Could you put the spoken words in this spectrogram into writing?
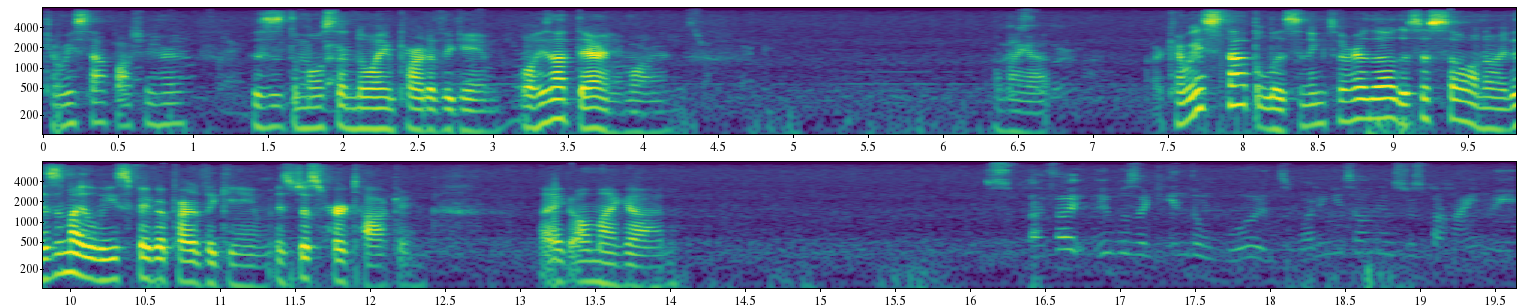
can we stop watching her? This is the most annoying part of the game. Well, he's not there anymore. Oh my god. Can we stop listening to her though? This is so annoying. This is my least favorite part of the game. It's just her talking. Like, oh my god. I thought it was like in the woods. Why didn't you tell me it was just behind me?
